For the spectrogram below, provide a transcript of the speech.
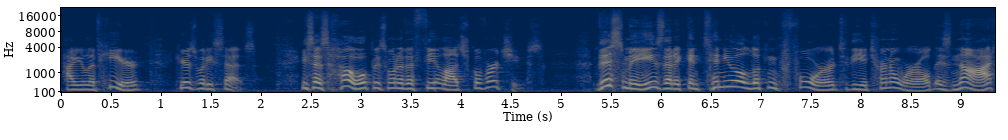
how you live here. Here's what he says He says, Hope is one of the theological virtues. This means that a continual looking forward to the eternal world is not,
